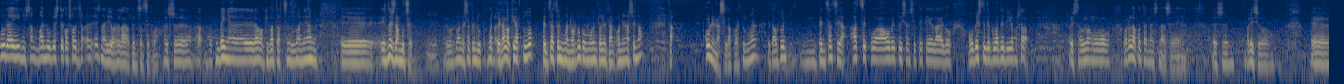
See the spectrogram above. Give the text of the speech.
urain izan banu beste gauza bat, ez nahi horrela pentsatzekoa. Ez, eh, behin erabaki bat hartzen dudanean, eh, ez naiz damutzen. Orduan esaten dut, bueno, erabaki hartu dut, pentsatzen nuen orduko momentu honetan onena zena, eta onena zelako hartu nuen, eta orduan mm, pentsatzea atzekoa hobeto izan zitekeela edo hobeste leku batetik joan zara, Ez, horrelako, horrelakotan ez naz, eh, ez, eh, barixo, eh,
